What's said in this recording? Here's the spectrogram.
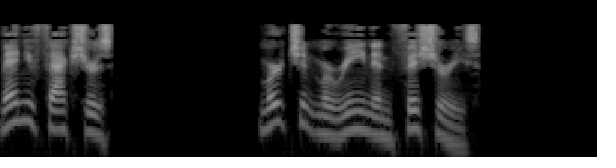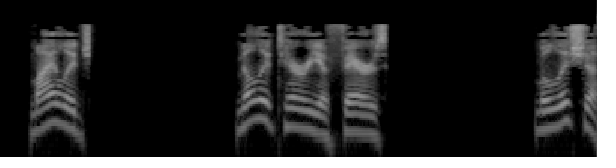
Manufactures Merchant Marine and Fisheries Mileage Military Affairs Militia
